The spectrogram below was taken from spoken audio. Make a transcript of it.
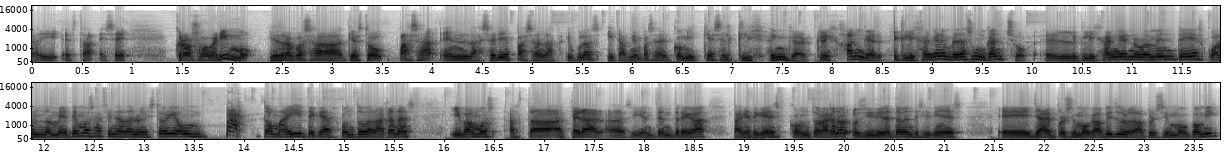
ahí está ese crossoverismo. Y otra cosa que esto pasa en las series, pasa en las películas y también pasa en el cómic, que es el cliffhanger. cliffhanger. El cliffhanger en verdad es un gancho. El cliffhanger normalmente es cuando metemos al final de una historia un pa, toma ahí, te quedas con todas las ganas y vamos hasta a esperar a la siguiente entrega para que te quedes con todas las ganas o si directamente si tienes eh, ya el próximo capítulo, el próximo cómic,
